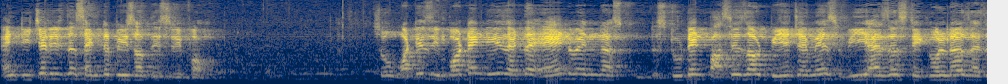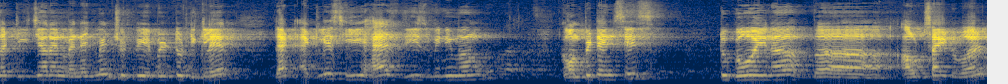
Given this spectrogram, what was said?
and teacher is the centerpiece of this reform. So what is important is at the end when st- student passes out BHMS, we as a stakeholders, as a teacher and management should be able to declare that at least he has these minimum competencies to go in a uh, outside world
